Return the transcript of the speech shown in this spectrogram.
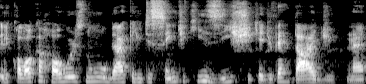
ele coloca Hogwarts num lugar que a gente sente que existe, que é de verdade, né?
